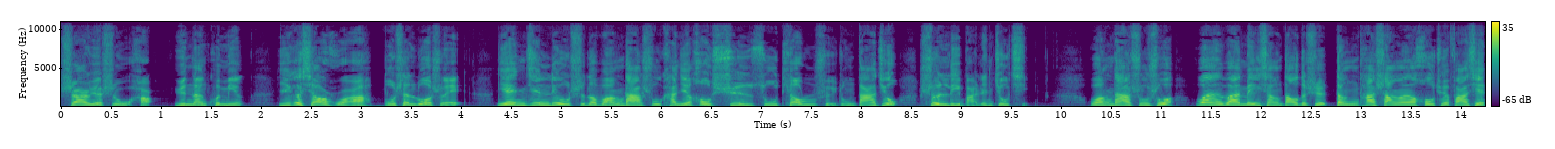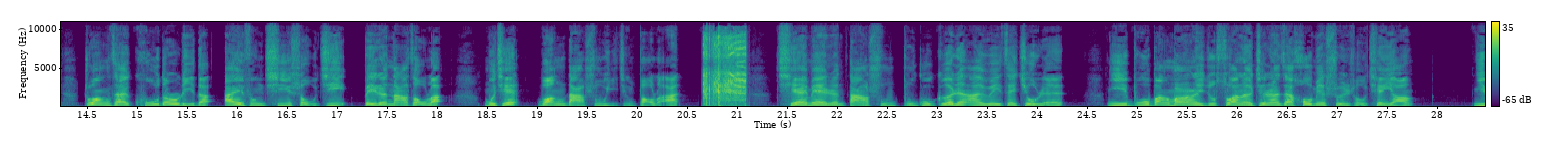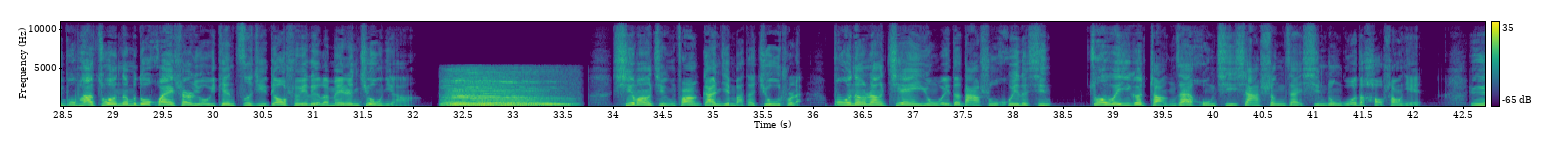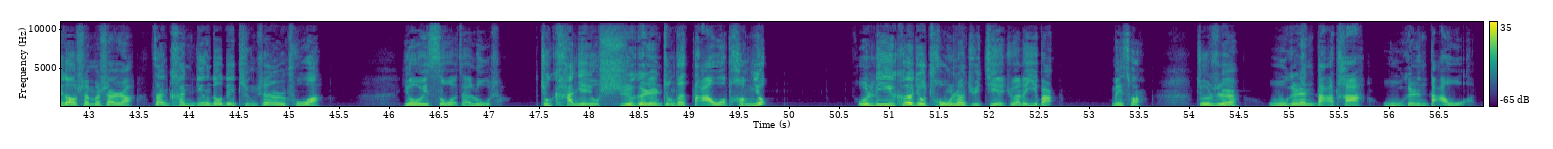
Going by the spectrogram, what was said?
十二月十五号，云南昆明，一个小伙啊不慎落水，年近六十的王大叔看见后，迅速跳入水中搭救，顺利把人救起。王大叔说：“万万没想到的是，等他上岸后，却发现装在裤兜里的 iPhone 七手机被人拿走了。目前，王大叔已经报了案。前面人大叔不顾个人安危在救人，你不帮忙也就算了，竟然在后面顺手牵羊。”你不怕做那么多坏事有一天自己掉水里了，没人救你啊？希望警方赶紧把他揪出来，不能让见义勇为的大叔灰了心。作为一个长在红旗下、生在新中国的好少年，遇到什么事儿啊，咱肯定都得挺身而出啊。有一次我在路上就看见有十个人正在打我朋友，我立刻就冲上去解决了一半。没错，就是五个人打他，五个人打我。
